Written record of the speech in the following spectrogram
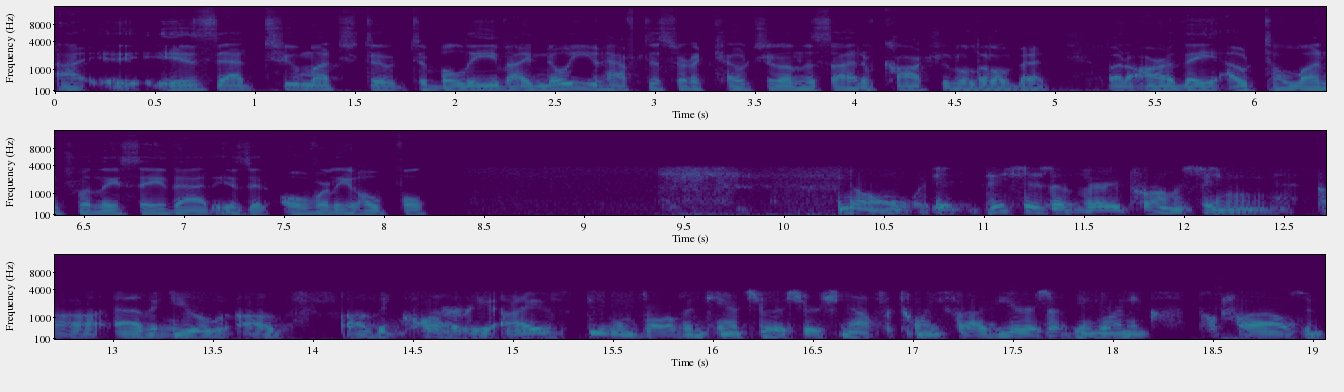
Uh, is that too much to, to believe? I know you have to sort of couch it on the side of caution a little bit, but are they out to lunch when they say that? Is it overly hopeful? No, it, this is a very promising uh, avenue of, of inquiry. I've been involved in cancer research now for 25 years. I've been running clinical trials and,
